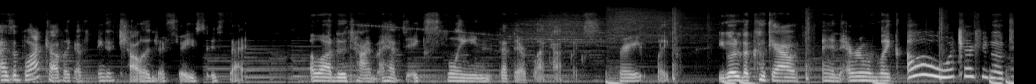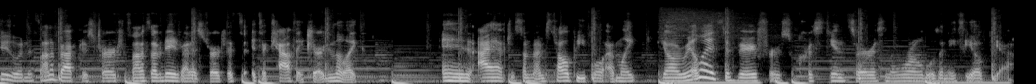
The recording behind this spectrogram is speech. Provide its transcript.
As a black Catholic, I think a challenge I face is that a lot of the time I have to explain that they're black Catholics, right? Like you go to the cookout and everyone's like, "Oh, what church you go to?" And it's not a Baptist church, it's not a Seventh Day Adventist church, it's it's a Catholic church, and they're like, And I have to sometimes tell people, I'm like, y'all realize the very first Christian service in the world was in Ethiopia.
